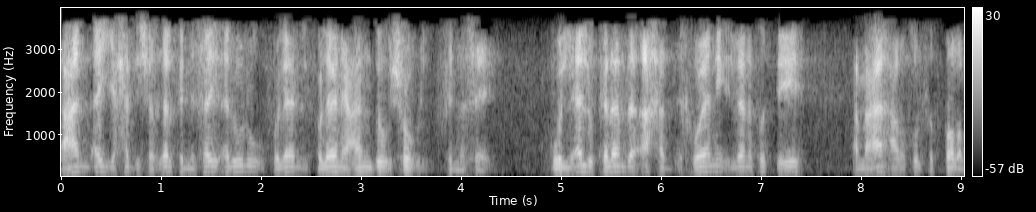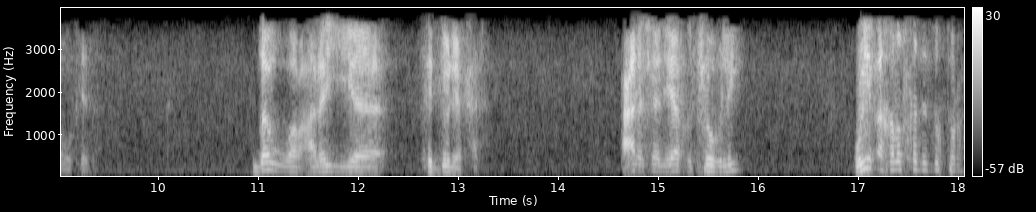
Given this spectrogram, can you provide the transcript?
عن أي حد شغال في النسائي قالوا له فلان الفلاني عنده شغل في النسائي واللي قال له الكلام ده أحد إخواني اللي أنا كنت إيه معاه على طول في الطلب وكده. دور علي في الدنيا بحاجة. علشان ياخد شغلي ويبقى خلاص خد الدكتوراه.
